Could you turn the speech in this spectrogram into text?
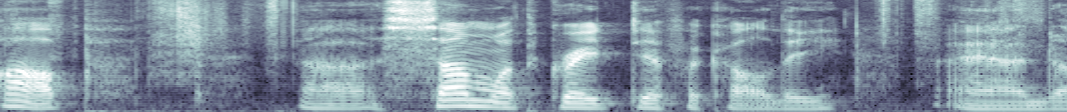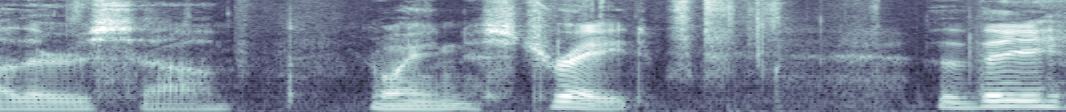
up, uh, some with great difficulty, and others uh, going straight. The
